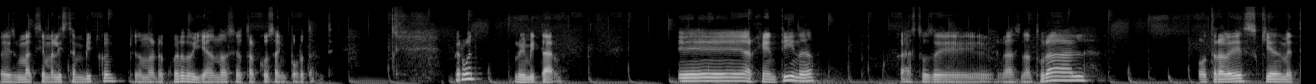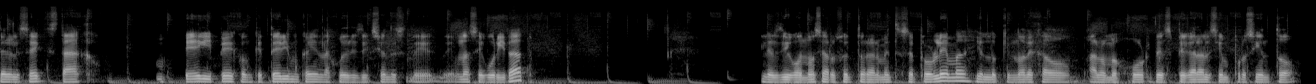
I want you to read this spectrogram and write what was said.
es maximalista en Bitcoin, si no me recuerdo, y ya no hace otra cosa importante. Pero bueno, lo invitaron. Eh, Argentina, gastos de gas natural. Otra vez quieren meter el SEC, está pegue y pegue con que Ethereum cae en la jurisdicción de, una seguridad. Les digo, no se ha resuelto realmente ese problema y es lo que no ha dejado a lo mejor despegar al 100%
